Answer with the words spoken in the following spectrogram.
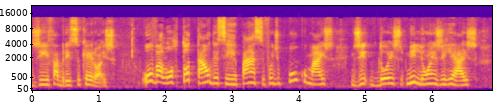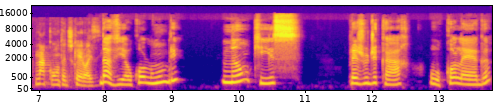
de Fabrício Queiroz. O valor total desse repasse foi de pouco mais de 2 milhões de reais na conta de Queiroz. Davi Alcolumbre não quis prejudicar o colega,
